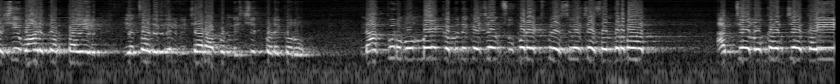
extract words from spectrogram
कशी वाढ करता येईल याचा देखील विचार आपण निश्चितपणे करू. नागपूर मुंबई कम्युनिकेशन सुपर एक्सप्रेसवेच्या संदर्भात आमच्या लोकांच्या काही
